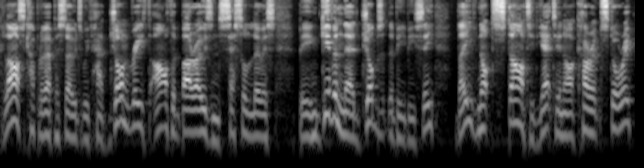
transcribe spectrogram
The Last couple of episodes, we've had John Reith, Arthur Burrows, and Cecil Lewis being given their jobs at the BBC. They've not started yet in our current story,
